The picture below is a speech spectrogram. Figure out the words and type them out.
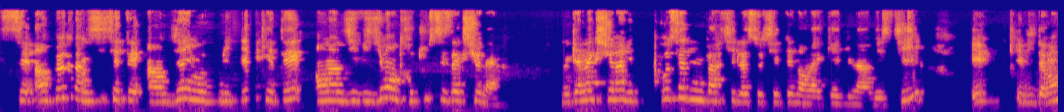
c'est un peu comme si c'était un bien immobilier qui était en indivision entre tous ses actionnaires. Donc un actionnaire, il possède une partie de la société dans laquelle il a investi, et évidemment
